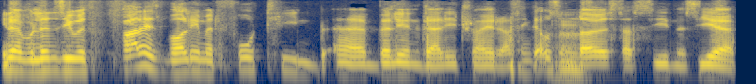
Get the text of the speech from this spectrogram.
you know, Lindsay, with Friday's volume at 14 uh, billion value traded, I think that was the mm. lowest I've seen this year.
